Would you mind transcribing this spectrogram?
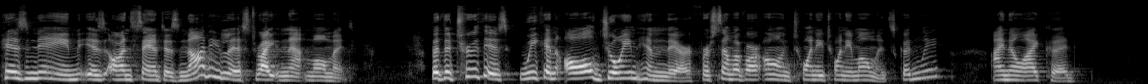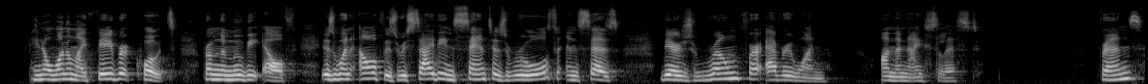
his name is on Santa's naughty list right in that moment. But the truth is, we can all join him there for some of our own 2020 moments, couldn't we? I know I could. You know, one of my favorite quotes from the movie Elf is when Elf is reciting Santa's rules and says, There's room for everyone on the nice list. Friends,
